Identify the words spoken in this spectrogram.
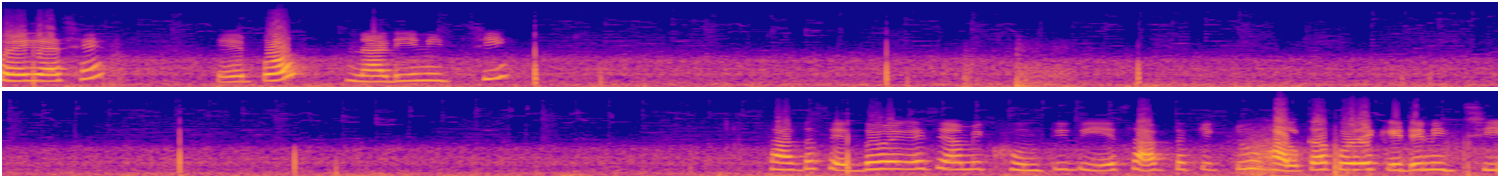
হয়ে গেছে। এরপর নাড়িয়ে নিচ্ছি। শাকটা সেদ্ধ হয়ে গেছে, আমি খুন্তি দিয়ে শাকটাকে একটু হালকা করে কেটে নিচ্ছি।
